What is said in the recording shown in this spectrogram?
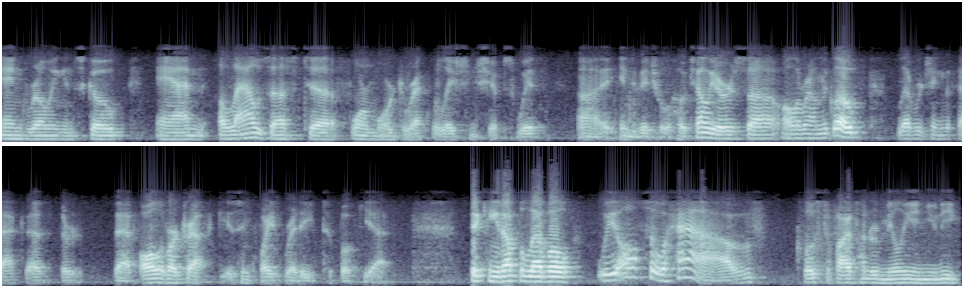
and growing in scope and allows us to form more direct relationships with individual hoteliers all around the globe, leveraging the fact that all of our traffic isn't quite ready to book yet. Picking it up a level, we also have close to 500 million unique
